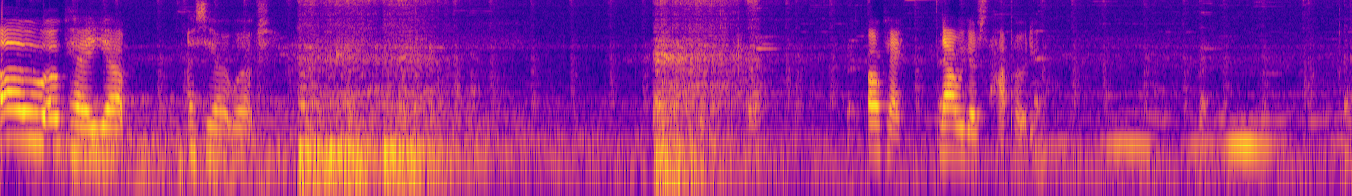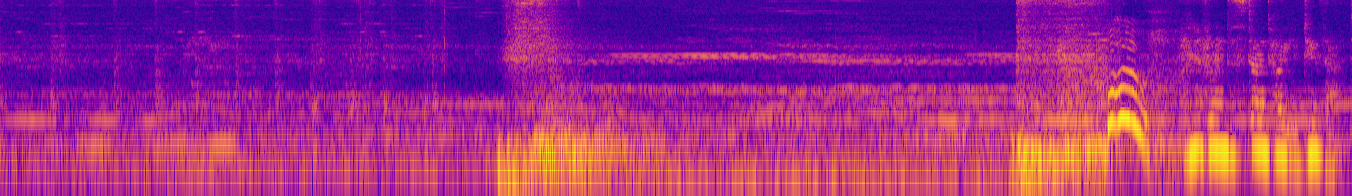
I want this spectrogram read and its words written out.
Oh, okay, yep. I see how it works. Okay, now we go to the hat podium. Woohoo! I never understand how you do that.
